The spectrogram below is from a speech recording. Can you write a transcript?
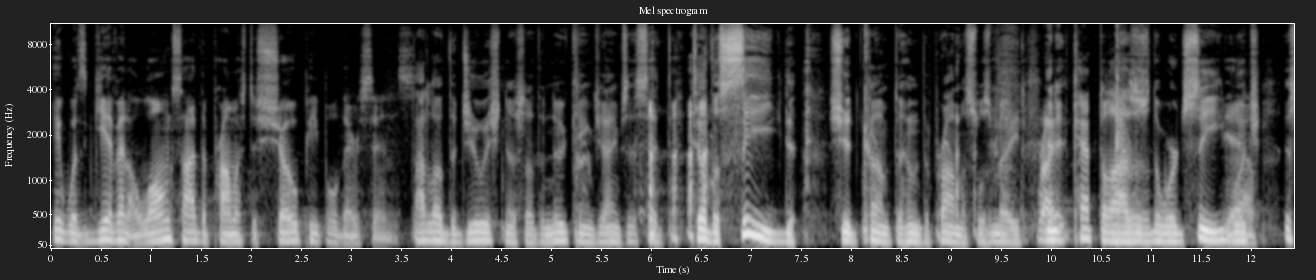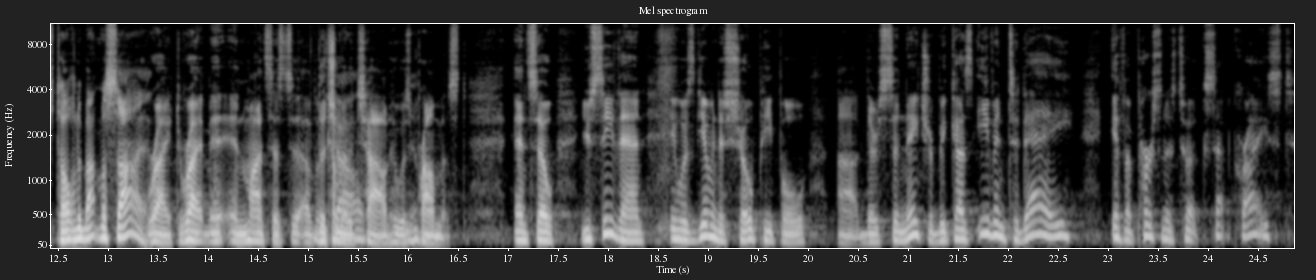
It was given alongside the promise to show people their sins. I love the Jewishness of the New King James. It said, "Till the seed should come to whom the promise was made," Right. and it capitalizes the word "seed," Yeah. which is talking about Messiah. Right, right. And- mine says of the coming of the child. child who was promised. And so you see then, it was given to show people uh, their sin nature because even today, if a person is to accept Christ,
